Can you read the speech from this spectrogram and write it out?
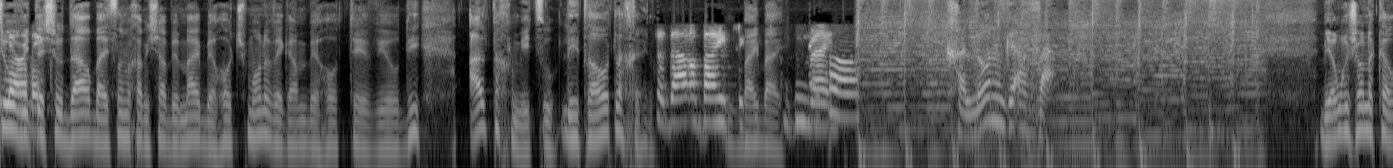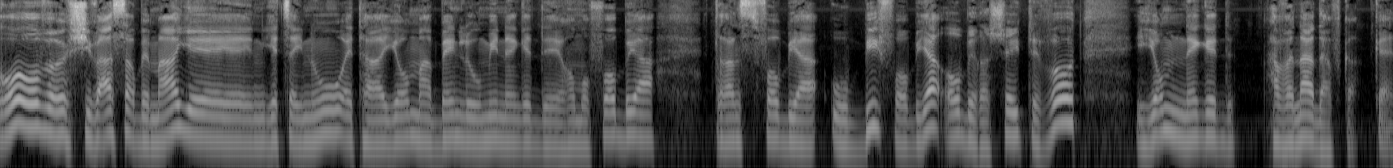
שוב, היא תשודר ב-25 במאי בהוט 8 וגם בהוט אה, VOD. אל תחמיצו, להתראות לכן. תודה רבה, איציק. ביי ביי. ביי. חלון גאווה ביום ראשון הקרוב, 17 במאי, אה, יציינו את היום הבינלאומי נגד אה, הומופוביה, טרנספוביה וביפוביה, או בראשי תיבות, יום נגד הבנה דווקא, כן.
